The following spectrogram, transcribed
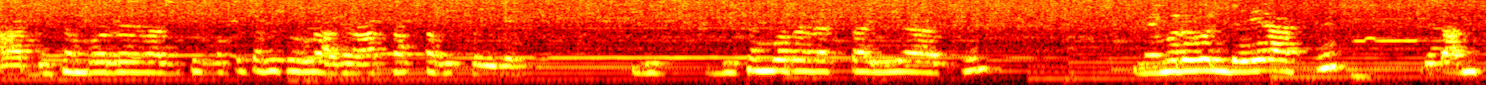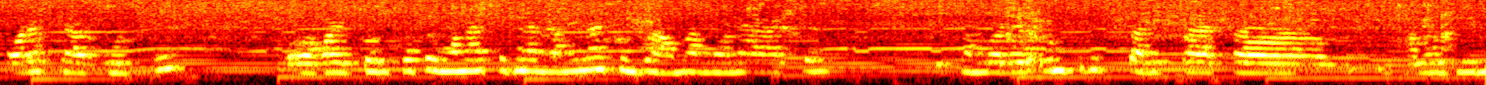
আর ডিসেম্বরের আজকে কত তারিখ হলো? আগে আঠাশ তারিখ হয়ে গেল। ডিসেম্বরের একটা ইয়ে আছে মেমোরেবল ডে আছে, যেটা আমি পরে শেয়ার করছি। হয়তো কত মনে আছে কিনা জানি না, কিন্তু আমার মনে আছে ডিসেম্বরের উনত্রিশ তারিখটা একটা ভালো দিন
